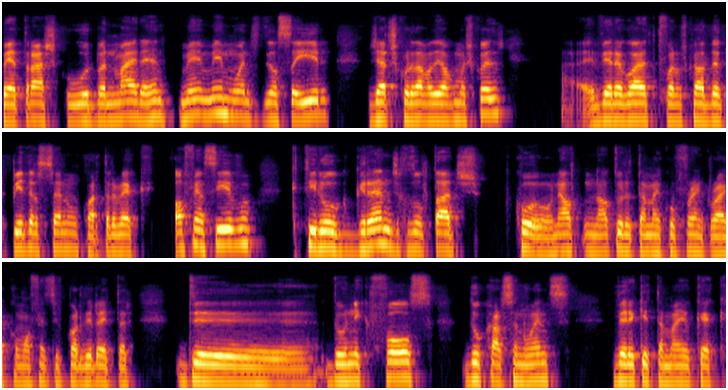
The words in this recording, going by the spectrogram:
pé atrás com o Urban Meyer, mesmo antes dele sair, já discordava de algumas coisas. A ver agora que formos com o Doug Peterson, um quarterback ofensivo, que tirou grandes resultados com, na, altura também com o Frank Reich como offensive coordinator de, do Nick Foles, do Carson Wentz, ver aqui também o que é que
